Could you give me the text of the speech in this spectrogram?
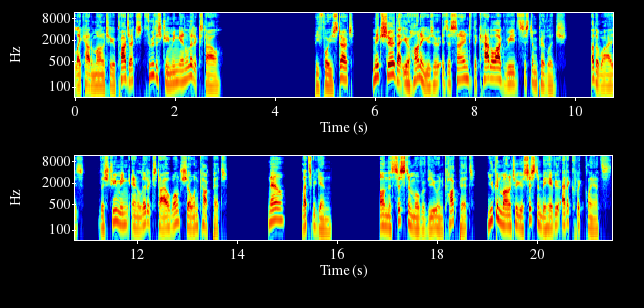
like how to monitor your projects through the Streaming Analytics tile. Before you start, Make sure that your HANA user is assigned the catalog read system privilege. Otherwise, the streaming analytics tile won't show in Cockpit. Now, let's begin. On the system overview in Cockpit, you can monitor your system behavior at a quick glance.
